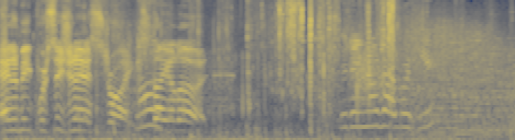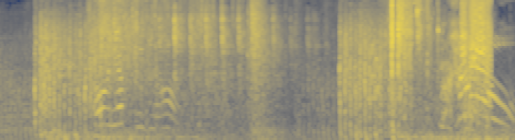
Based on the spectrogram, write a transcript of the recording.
Enemy precision airstrike. Oh. Stay alert. Do they know that we're here? Oh, yep, we know. How?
